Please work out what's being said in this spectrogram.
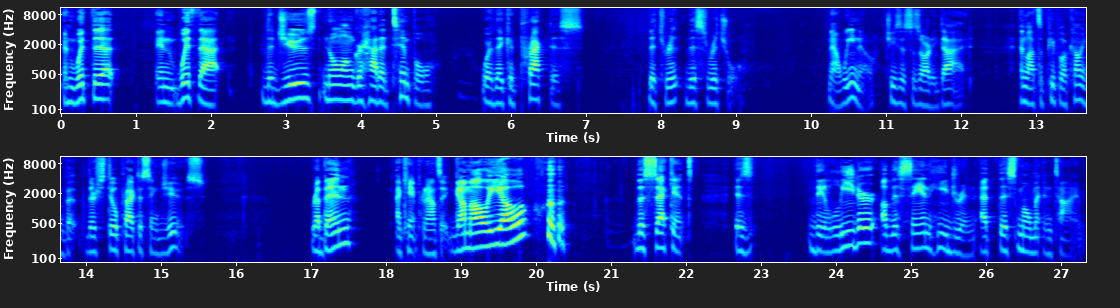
And with that, and with that, the Jews no longer had a temple where they could practice this ritual. Now we know Jesus has already died, and lots of people are coming, but they're still practicing Jews. Rabban, I can't pronounce it, Gamaliel, the second is the leader of the Sanhedrin at this moment in time,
